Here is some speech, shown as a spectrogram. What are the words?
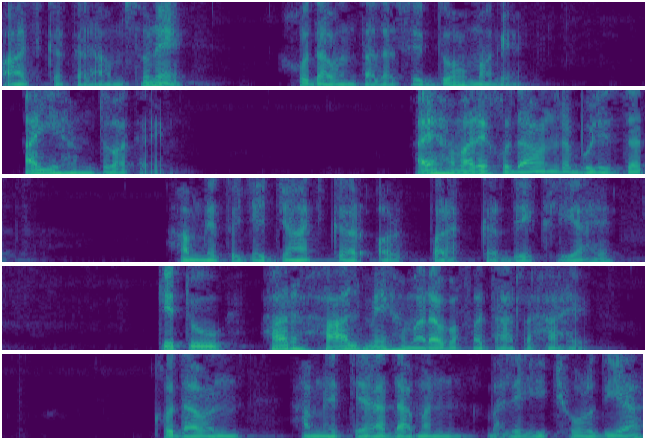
آج کا کلام سنیں خدا و تعالی سے دعا مانگیں۔ آئیے ہم دعا کریں۔ اے ہمارے خدا رب العزت، ہم نے تجھے جانچ کر اور پرکھ کر دیکھ لیا ہے کہ تو ہر حال میں ہمارا وفادار رہا ہے۔ خداون ہم نے تیرا دامن بھلے ہی چھوڑ دیا،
